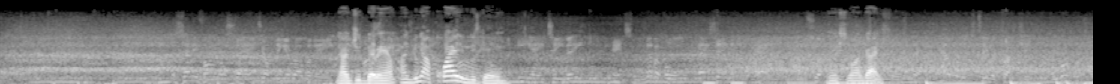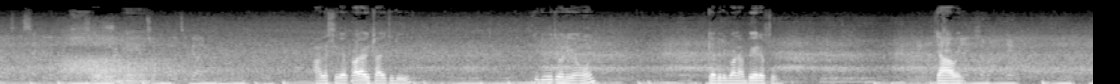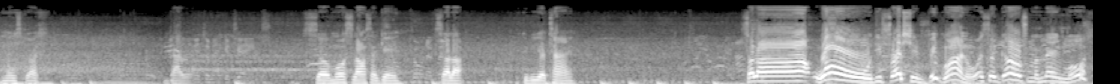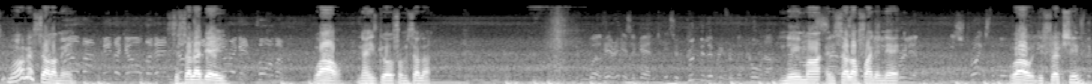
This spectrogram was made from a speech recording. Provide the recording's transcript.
Now Jude Bellingham has been quiet in this game. Next one, guys. Uh, let's see what we try to do. To do it on your own. Kevin Bruyne, beautiful. Darwin. Nice pass. Darwin. So most once again. Salah. It could be your time. Salah! Whoa! Deflection, big one. What's a goal from a man, most Mohamed Salah, man? It's a Salah day. Wow, nice goal from Salah. Neymar and Salah find the net. Wow, deflection.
